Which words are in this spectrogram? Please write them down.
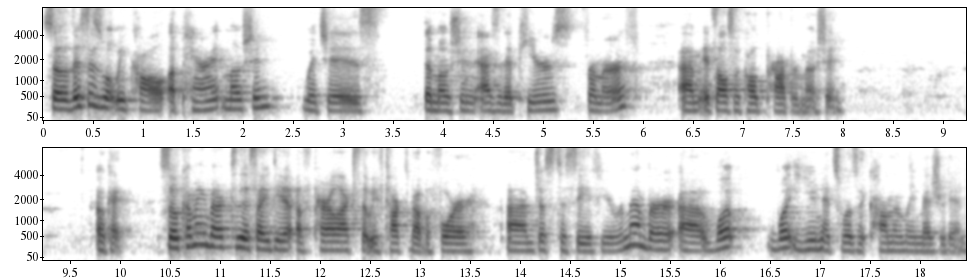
So this is what we call apparent motion, which is the motion as it appears from earth. Um, it's also called proper motion. Okay, so coming back to this idea of parallax that we've talked about before, um, just to see if you remember, uh, what, what units was it commonly measured in?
